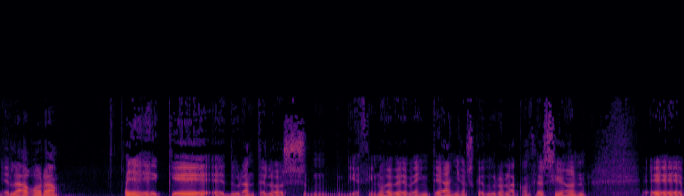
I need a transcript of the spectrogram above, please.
el Ágora eh, que eh, durante los 19, 20 años que duró la concesión, eh,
